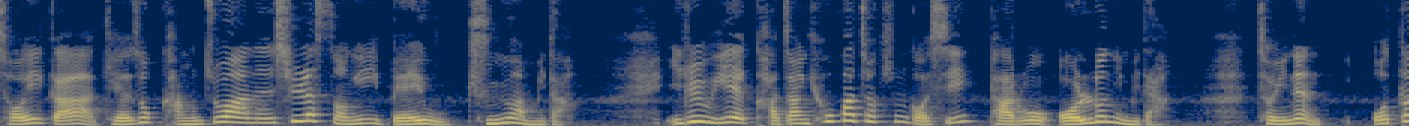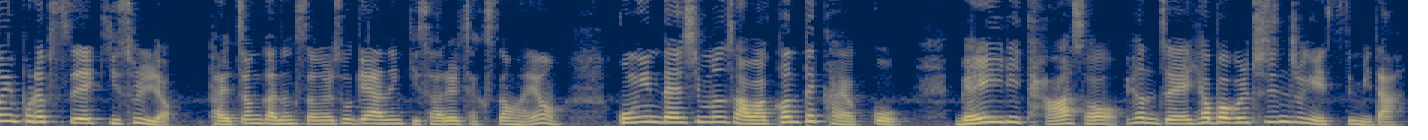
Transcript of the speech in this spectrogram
저희가 계속 강조하는 신뢰성이 매우 중요합니다. 이를 위해 가장 효과적인 것이 바로 언론입니다. 저희는 워터인프랩스의 기술력, 발전 가능성을 소개하는 기사를 작성하여 공인된 신문사와 컨택하였고 메일이 닿아서 현재 협업을 추진 중에 있습니다.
